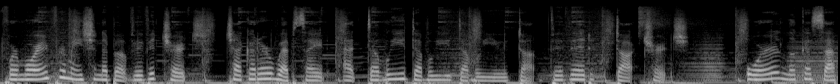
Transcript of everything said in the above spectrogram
For more information about Vivid Church, check out our website at www.vivid.church or look us up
